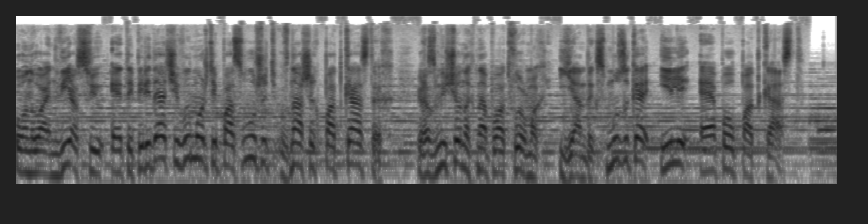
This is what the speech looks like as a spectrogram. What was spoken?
Онлайн-версию этой передачи вы можете послушать в наших подкастах, размещенных на платформах Яндекс.Музыка или Apple Podcast.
